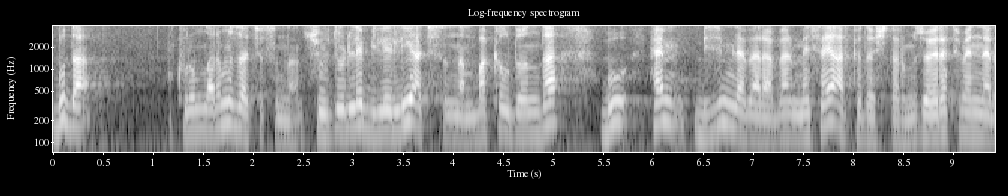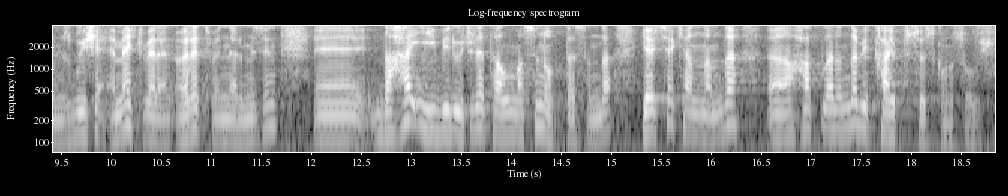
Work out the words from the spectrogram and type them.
Bu da kurumlarımız açısından, sürdürülebilirliği açısından bakıldığında bu hem bizimle beraber mesai arkadaşlarımız, öğretmenlerimiz, bu işe emek veren öğretmenlerimizin e, daha iyi bir ücret alması noktasında gerçek anlamda e, haklarında bir kayıp söz konusu oluştu.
